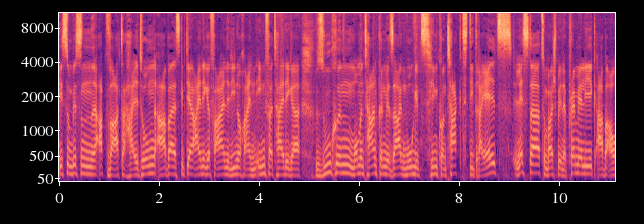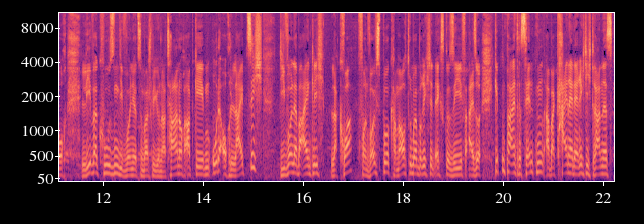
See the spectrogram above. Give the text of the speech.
Ist so ein bisschen eine Abwartehaltung. Aber es gibt ja einige Vereine, die noch einen Innenverteidiger suchen. Momentan können wir sagen, wo gibt es hin Kontakt? Die drei Ls, Leicester zum Beispiel in der Premier League, aber auch Leverkusen, die wollen ja zum Beispiel Jonathan noch abgeben. Oder auch Leipzig, die wollen aber eigentlich Lacroix von Wolfsburg, haben wir auch darüber berichtet exklusiv. Also gibt ein paar Interessenten, aber keiner, der richtig dran ist.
